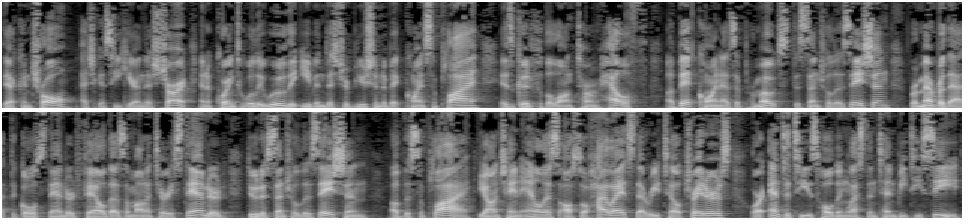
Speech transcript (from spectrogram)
their control, as you can see here in this chart. And according to Willy Woo, the even distribution of Bitcoin supply is good for the long-term health of Bitcoin as it promotes decentralization. Remember that the gold standard failed as a monetary standard due to centralization of the supply. The on-chain analyst also highlights that retail traders or entities holding less than 10 BTC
